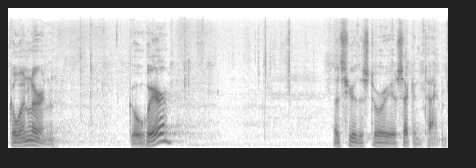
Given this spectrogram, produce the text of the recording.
Go and learn. Go where? Let's hear the story a second time.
